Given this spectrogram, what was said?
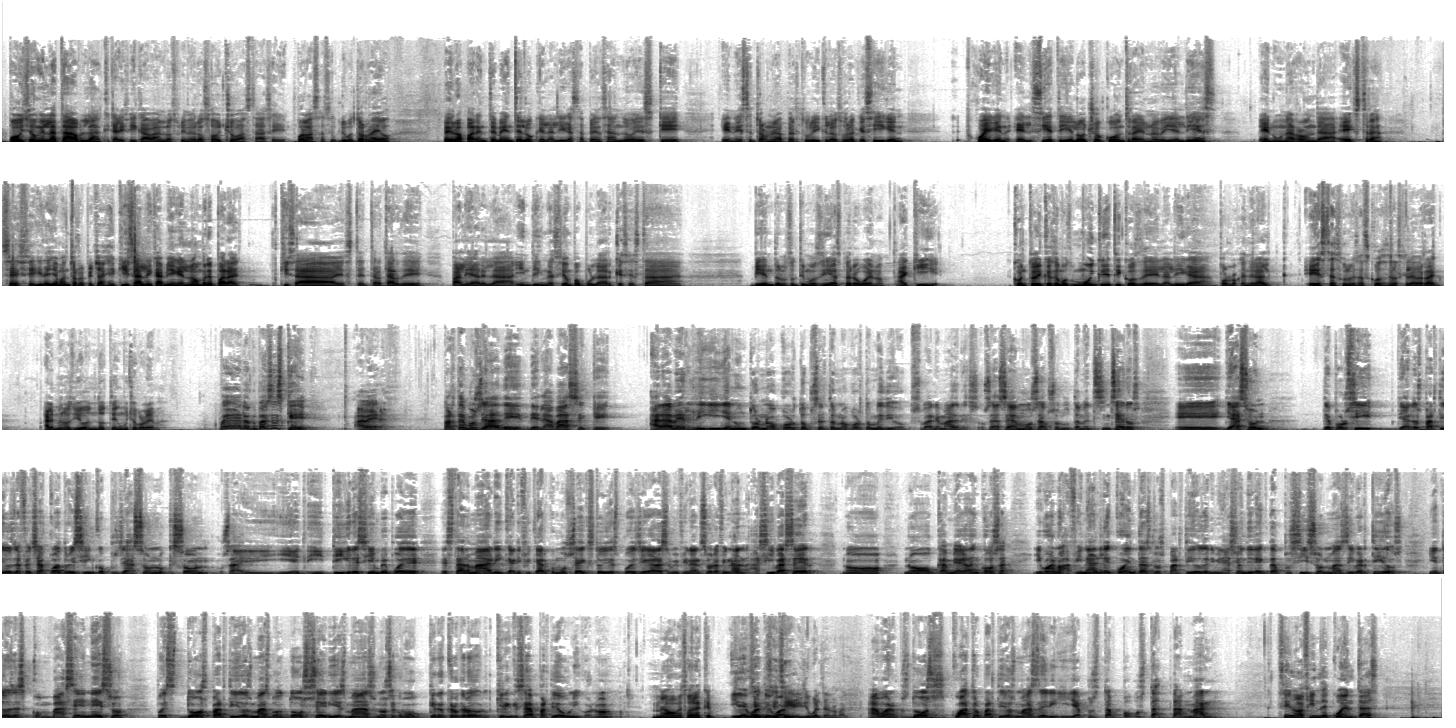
posición en la tabla, que calificaban los primeros ocho hasta hace, bueno, hasta último torneo, pero aparentemente lo que la liga está pensando es que en este torneo de apertura y clausura que siguen, jueguen el 7 y el 8 contra el 9 y el 10 en una ronda extra. Se seguirá llamando repechaje, quizá le cambien el nombre para quizá este, tratar de paliar la indignación popular que se está viendo en los últimos días, pero bueno, aquí con todo y que somos muy críticos de la liga por lo general, esta es una de esas cosas en las que la verdad, al menos yo no tengo mucho problema. Bueno, lo que pasa es que, a ver, partamos ya de, la base que al haber liguilla en un torneo corto, pues el torneo corto medio, pues vale madres. O sea, seamos absolutamente sinceros. Eh, ya son, de por sí, ya los partidos de fecha 4 y 5, pues ya son lo que son. O sea, y, y- y Tigre siempre puede estar mal y calificar como sexto y después llegar a semifinales o la final. Así va a ser. No, no cambia gran cosa. Y bueno, a final de cuentas, los partidos de eliminación directa, pues sí son más divertidos. Y entonces, con base en eso, pues dos partidos más, bueno, dos series más, no sé cómo, creo, creo que lo- quieren que sea partido único, ¿no? No, me suena que... Y de vuelta sí, igual. Sí, sí, y de vuelta normal. Ah, bueno, pues dos, cuatro partidos más de liguilla, pues tampoco está tan mal. Sí, no, a fin de cuentas,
